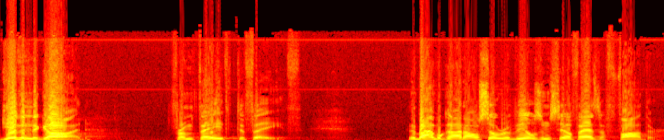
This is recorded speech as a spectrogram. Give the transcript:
given to God from faith to faith. The Bible, God also reveals himself as a father.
